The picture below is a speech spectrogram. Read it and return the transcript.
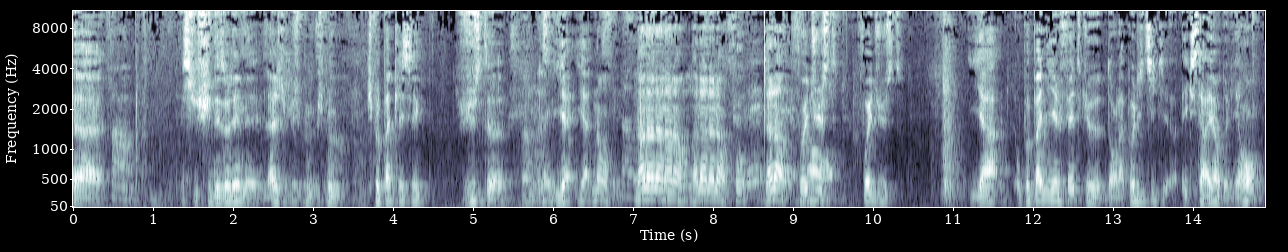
Euh, Enfin, Je suis désolé, mais là, je, je peux, je peux, je peux pas te laisser juste. euh, Il y a, y a, non, non, non, non, non, non, non, non, non, non, faut, non, non, faut être juste, faut être juste. Il y a, on peut pas nier le fait que dans la politique extérieure de l'Iran,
